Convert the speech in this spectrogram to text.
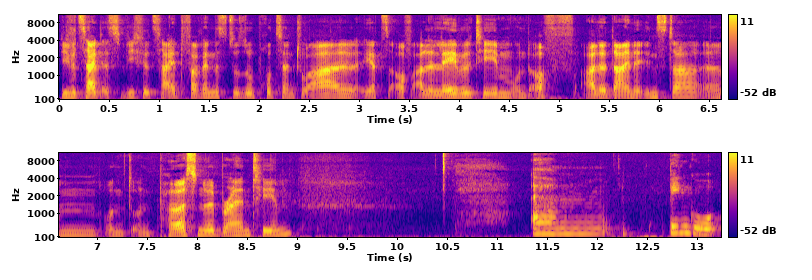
Wie viel Zeit ist, wie viel Zeit verwendest du so prozentual jetzt auf alle Label-Themen und auf alle deine Insta- ähm, und, und Personal-Brand-Themen? Ähm, Bingo.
